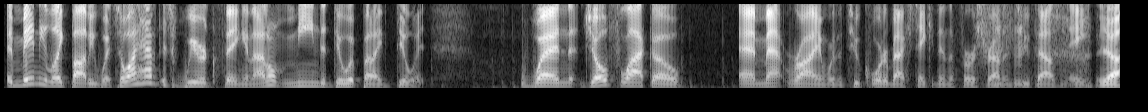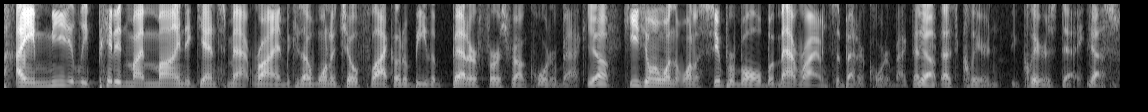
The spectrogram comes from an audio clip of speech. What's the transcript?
It made me like Bobby Witt. So I have this weird thing, and I don't mean to do it, but I do it. When Joe Flacco and Matt Ryan were the two quarterbacks taken in the first round in 2008, Yeah. I immediately pitted my mind against Matt Ryan because I wanted Joe Flacco to be the better first round quarterback. Yeah. He's the only one that won a Super Bowl, but Matt Ryan's the better quarterback. That's Yeah. that's clear clear as day. Yes.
